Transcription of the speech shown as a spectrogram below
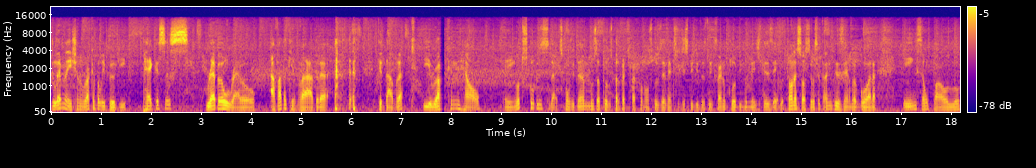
Glam Nation, Rockabilly Boogie, Pegasus, Rebel Rebel, Avada Kedavra, Kedavra e Rockin' Hell em outros clubes e cidades. Convidamos a todos para participar conosco dos eventos de despedidas do Inferno Clube no mês de dezembro. Então, olha só, se você está em dezembro agora em São Paulo,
